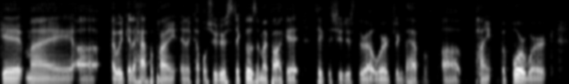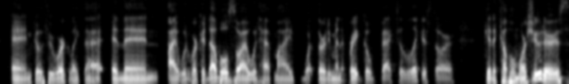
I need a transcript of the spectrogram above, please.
get my uh i would get a half a pint and a couple shooters stick those in my pocket take the shooters throughout work drink the half of uh pint before work and go through work like that. And then i would work a double so i would have my what 30 minute break go back to the liquor store get a couple more shooters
